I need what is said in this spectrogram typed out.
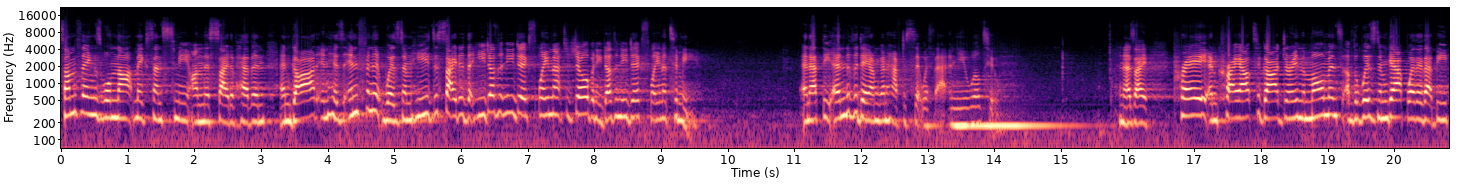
Some things will not make sense to me on this side of heaven, and God, in His infinite wisdom, He decided that He doesn't need to explain that to Job and He doesn't need to explain it to me. And at the end of the day, I'm going to have to sit with that, and you will too. And as I pray and cry out to God during the moments of the wisdom gap, whether that be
